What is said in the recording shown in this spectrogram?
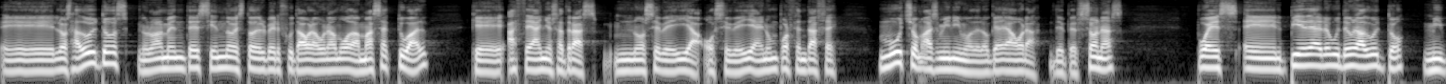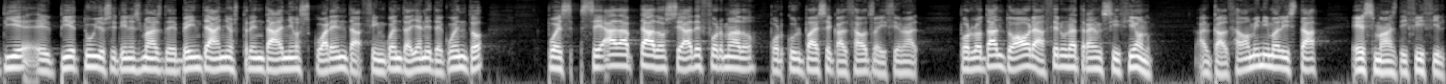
Eh, los adultos, normalmente siendo esto del barefoot ahora una moda más actual, que hace años atrás no se veía o se veía en un porcentaje mucho más mínimo de lo que hay ahora de personas, pues el pie de un adulto, mi pie, el pie tuyo si tienes más de 20 años, 30 años, 40, 50, ya ni te cuento, pues se ha adaptado, se ha deformado por culpa de ese calzado tradicional. Por lo tanto, ahora hacer una transición al calzado minimalista es más difícil.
